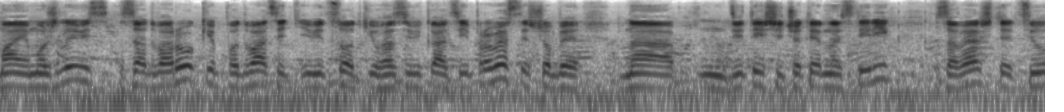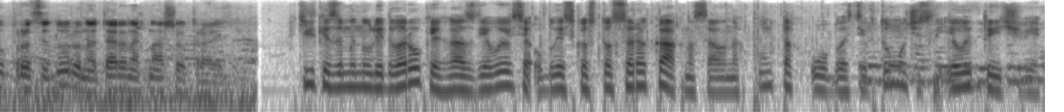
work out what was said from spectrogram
має можливість за два роки по 20% газифікації провести, щоб на м, 2014 рік завершити цю процедуру на теренах нашого краю. Тільки за минулі два роки газ з'явився у близько 140 населених пунктах області, в тому числі і Летичеві,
